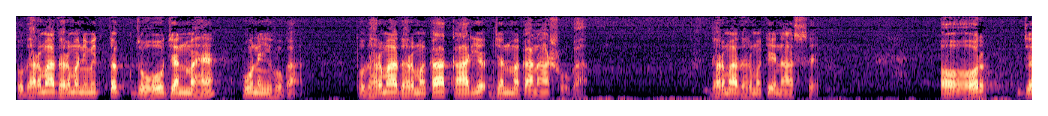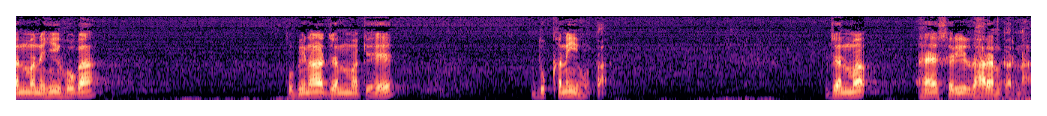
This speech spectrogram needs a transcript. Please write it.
तो धर्माधर्म निमित्तक जो जन्म है, वो नहीं होगा। तो धर्माधर्म का कार्य जन्म का नाश होगा। धर्माधर्म के नाश से। और जन्म नहीं होगा तो बिना जन्म के दुख नहीं होता। जन्म है शरीर धारण करना।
